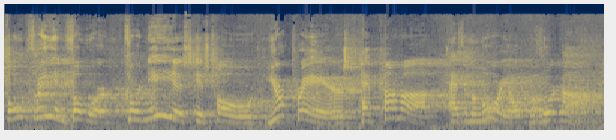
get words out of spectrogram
four, 3 and 4. Cornelius is told, Your prayers have come up as a memorial before God.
